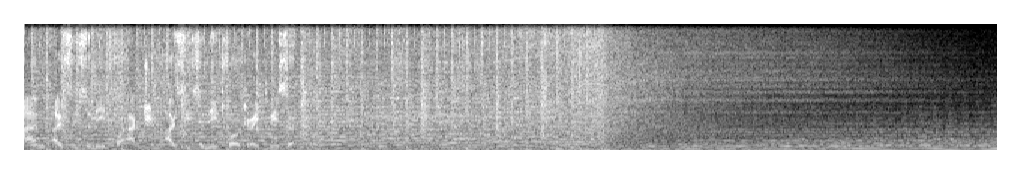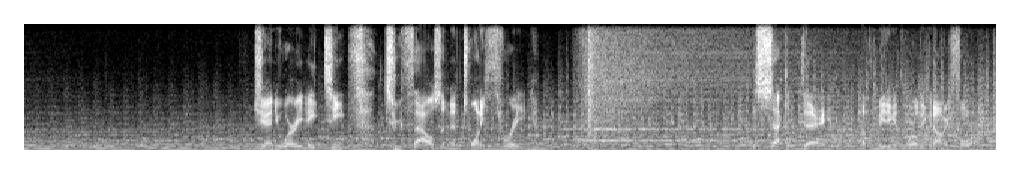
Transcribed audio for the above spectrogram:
and I see the need for action. I see the need for great reset. January 18th, 2023. The second day of the meeting at the World Economic Forum.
